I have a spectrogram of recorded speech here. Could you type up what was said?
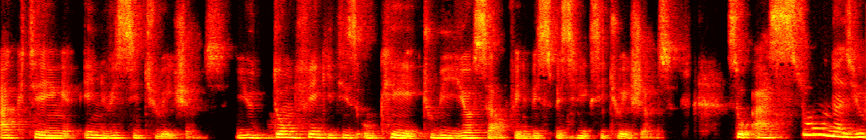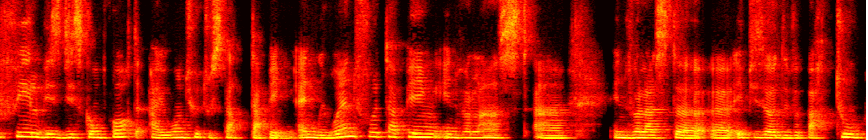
acting in these situations. You don't think it is okay to be yourself in these specific situations. So as soon as you feel this discomfort, I want you to start tapping. And we went through tapping in the last uh, in the last uh, uh, episode, the part two.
